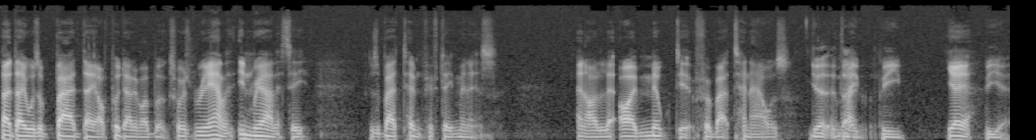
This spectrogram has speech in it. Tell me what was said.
that day was a bad day I've put down in my books. Whereas reality, in reality, It was about 10, 15 minutes, and I let I milked it for about ten hours. Yeah, And they that- be, Yeah, yeah. be yeah.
